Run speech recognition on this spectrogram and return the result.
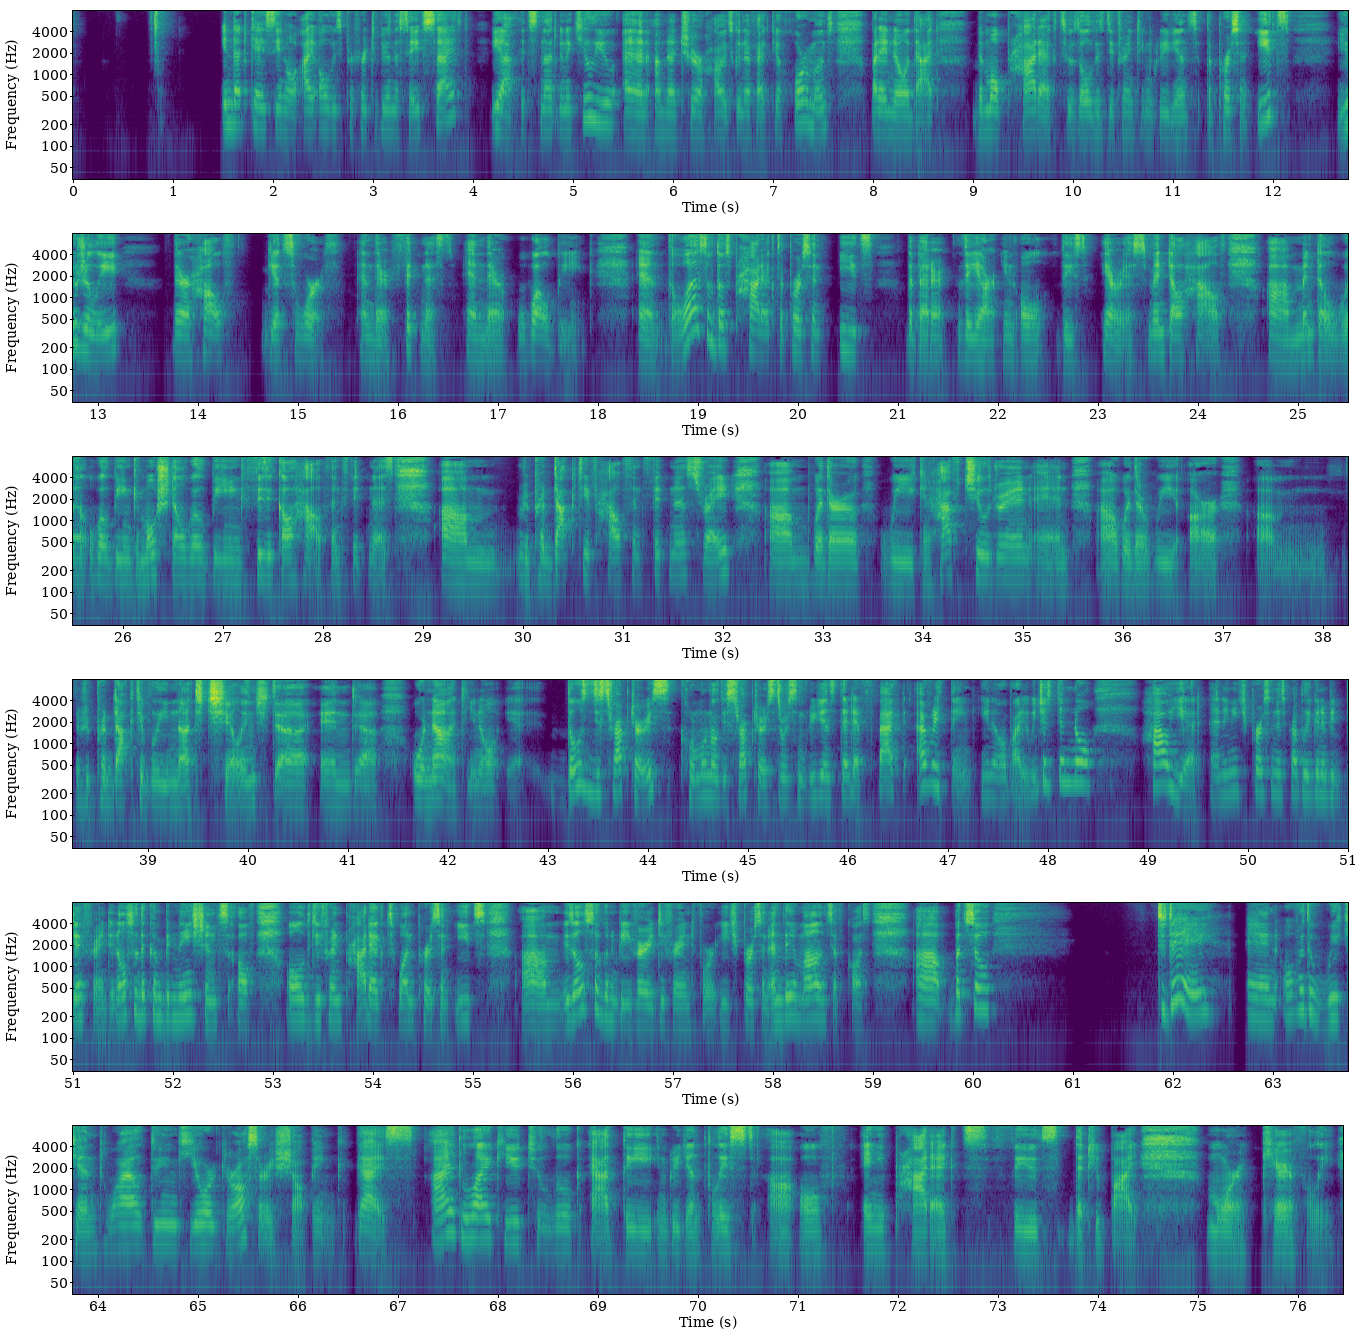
in that case, you know, I always prefer to be on the safe side. Yeah, it's not going to kill you, and I'm not sure how it's going to affect your hormones, but I know that the more products with all these different ingredients the person eats, usually their health gets worse and their fitness and their well-being. And the less of those products a person eats, the better they are in all these areas mental health uh, mental well- being emotional well-being physical health and fitness um, reproductive health and fitness right um, whether we can have children and uh, whether we are um, reproductively not challenged uh, and uh, or not you know those disruptors, hormonal disruptors, those ingredients that affect everything in our body. We just don't know how yet. And in each person is probably going to be different. And also the combinations of all the different products one person eats um, is also going to be very different for each person. And the amounts, of course. Uh, but so today and over the weekend while doing your grocery shopping, guys, I'd like you to look at the ingredient list uh, of any products, foods that you buy more carefully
